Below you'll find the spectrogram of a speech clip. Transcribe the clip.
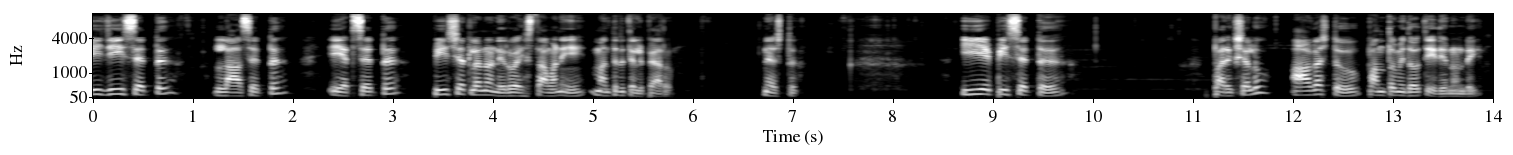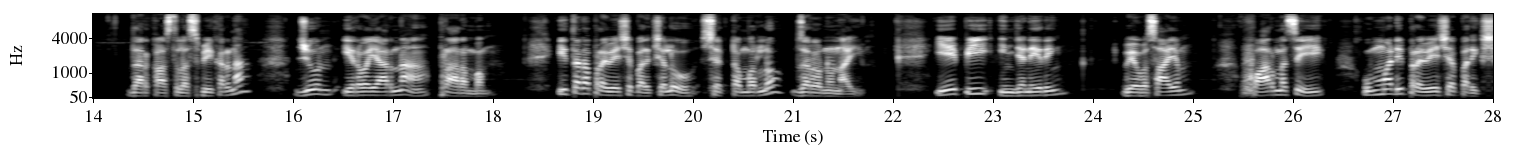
PG CET law CET Ed CET P సెట్లను నిర్వహిస్తామని మంత్రి తెలిపారు. నెక్స్ట్ ఈఏపీ సెట్ పరీక్షలు ఆగస్టు పంతొమ్మిదవ తేదీ నుండి. దరఖాస్తుల స్వీకరణ జూన్ ఇరవై ఆరున ప్రారంభం. ఇతర ప్రవేశ పరీక్షలు సెప్టెంబర్లో జరగనున్నాయి. ఏపీ ఇంజనీరింగ్ వ్యవసాయం ఫార్మసీ ఉమ్మడి ప్రవేశ పరీక్ష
